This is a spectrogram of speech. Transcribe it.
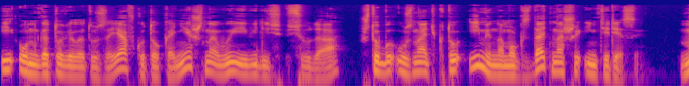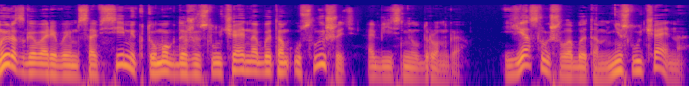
и он готовил эту заявку, то, конечно, вы явились сюда, чтобы узнать, кто именно мог сдать наши интересы. Мы разговариваем со всеми, кто мог даже случайно об этом услышать, объяснил Дронга. Я слышал об этом не случайно,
